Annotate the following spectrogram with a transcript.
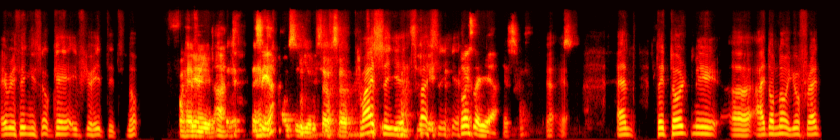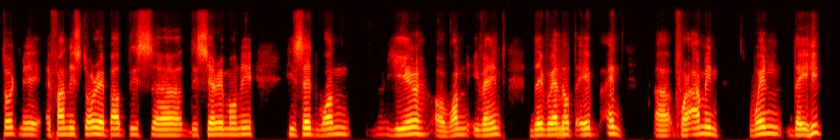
everything is okay if you hit it no For heavy Yeah, years. ah, They- see, they yeah. it twice a year. So, so twice a year Twice a twice a year Twice a year. Yes. yeah, yeah. and they told me uh, I don't know. Your friend told me a funny story about this uh, this ceremony. He said one year or one event they were Mhm. not able and uh, for Amin when they hit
